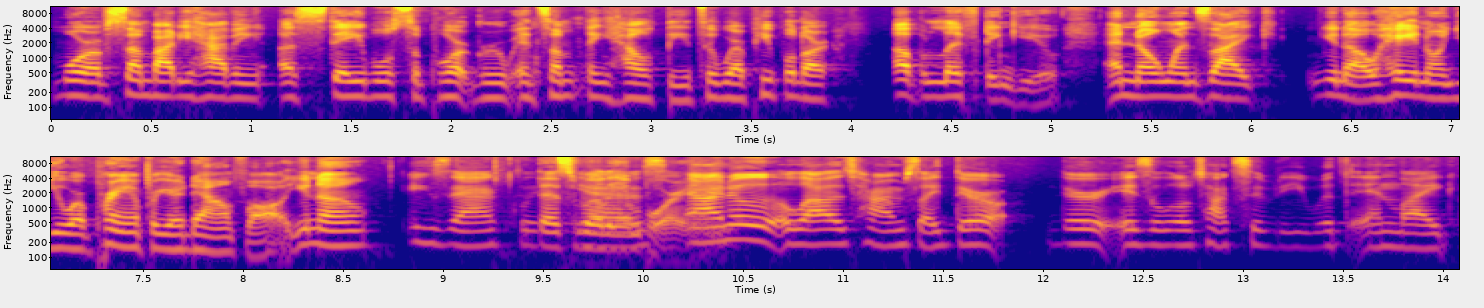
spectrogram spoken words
more of somebody having a stable support group and something healthy to where people are uplifting you and no one's like you know hating on you or praying for your downfall. You know, Exactly. That's really important. And I know a lot of times like there there is a little toxicity within like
